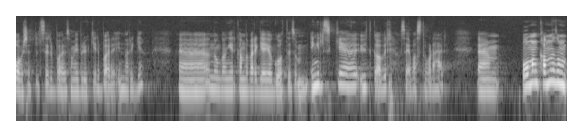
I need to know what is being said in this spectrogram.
oversettelser bare, som vi bruker bare i Norge. Uh, noen ganger kan det være gøy å gå til som engelske utgaver og se hva står det her. Um, og man kan liksom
